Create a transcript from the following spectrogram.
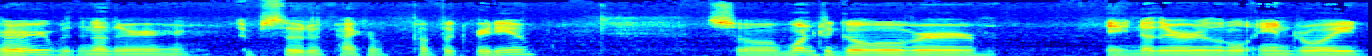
With another episode of Hacker Public Radio. So I wanted to go over another little Android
